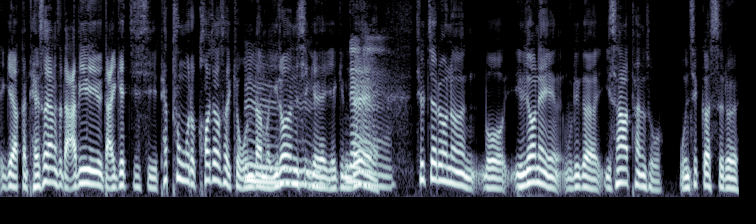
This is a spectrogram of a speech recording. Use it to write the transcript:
이게 약간 대서양에서 나비 날갯짓이 태풍으로 커져서 이렇게 온다 뭐 이런 음. 식의 얘기인데 네. 실제로는 뭐 1년에 우리가 이산화탄소 온실가스를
